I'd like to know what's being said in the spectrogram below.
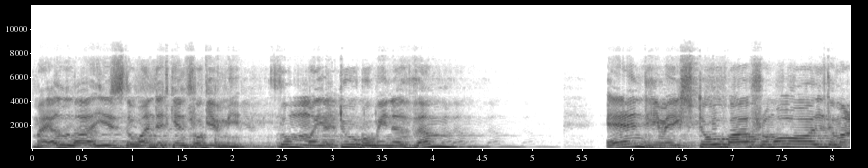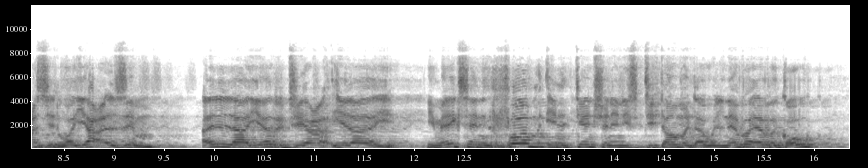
my Allah is the one that can forgive me. ثُمَّ يَتُوبُ مِنَ الذَّنْبِ And he makes tawbah from all the ma'asiyat. وَيَعْزِمْ Allah yarji'a ilay. He makes a firm intention and is determined, I will never ever go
